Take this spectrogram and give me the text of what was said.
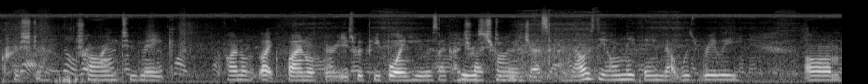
Christian trying to make final, like final threes with people, and he was like, I He trust you and Jessica. And that was the only thing that was really, um,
